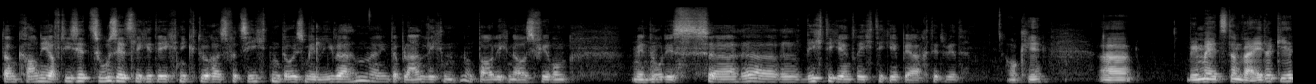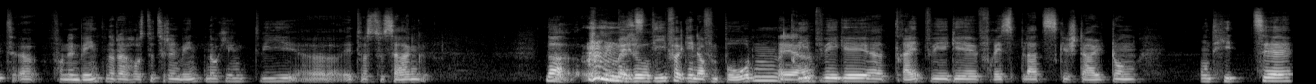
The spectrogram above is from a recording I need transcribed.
dann kann ich auf diese zusätzliche Technik durchaus verzichten. Da ist mir lieber in der planlichen und baulichen Ausführung, wenn mhm. da das äh, Wichtige und Richtige beachtet wird. Okay. Äh, wenn man jetzt dann weitergeht äh, von den Wänden, oder hast du zu den Wänden noch irgendwie äh, etwas zu sagen? Na, äh, wenn wir also, jetzt tiefer gehen auf den Boden, ja. Triebwege, äh, Treibwege, Fressplatzgestaltung und Hitze,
